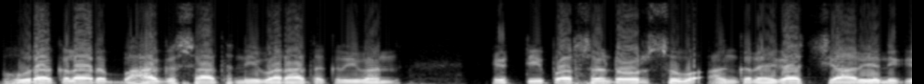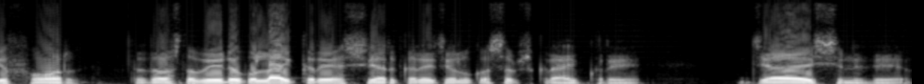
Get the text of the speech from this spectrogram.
भूरा कलर भाग्य साथ निभा रहा तकरीबन 80 परसेंट और शुभ अंक रहेगा चार यानी कि फोर। तो दोस्तों, वीडियो को लाइक करें, शेयर करें, चैनल को सब्सक्राइब करें। जय शनिदेव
